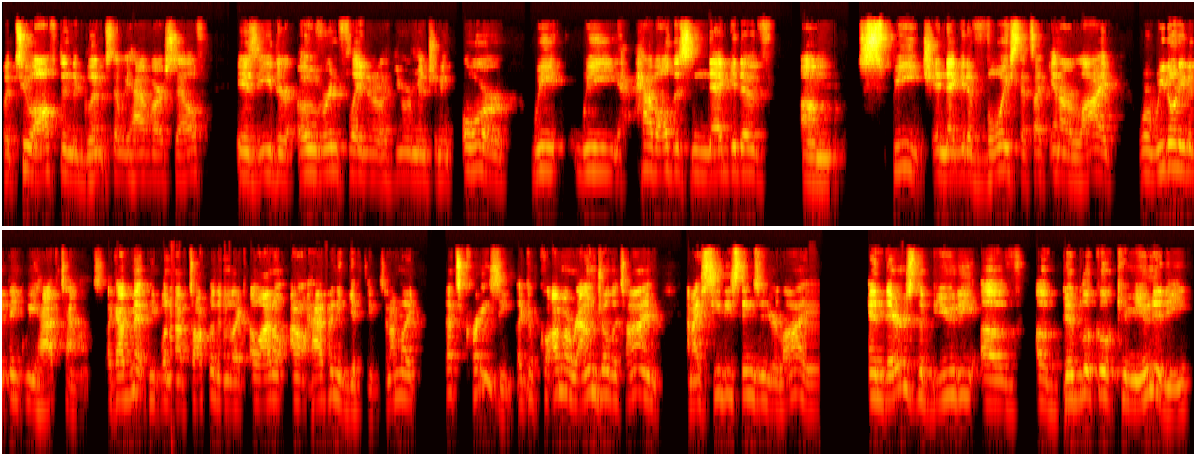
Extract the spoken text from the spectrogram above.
but too often the glimpse that we have of ourselves is either overinflated, like you were mentioning, or we we have all this negative um, speech and negative voice that's like in our life where we don't even think we have talents. Like I've met people and I've talked with them like, oh, I don't I don't have any giftings, and I'm like, that's crazy. Like I'm around you all the time and I see these things in your life, and there's the beauty of of biblical community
